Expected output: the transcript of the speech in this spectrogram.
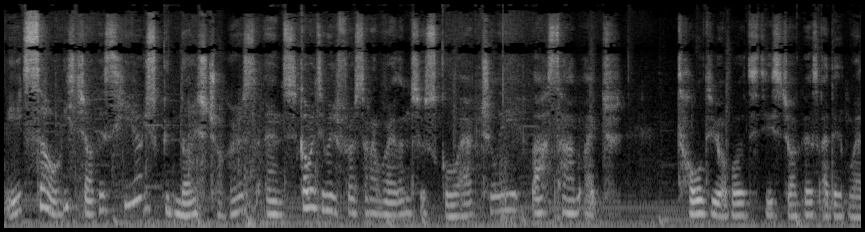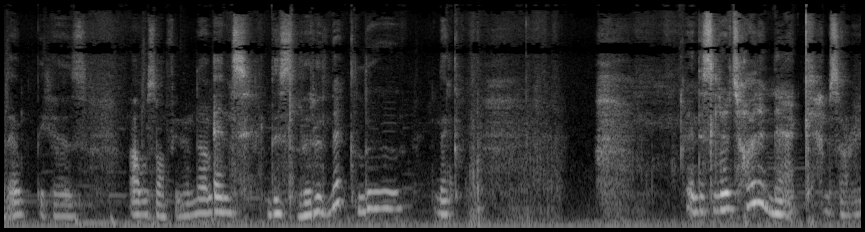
week. So these joggers here these good nice joggers and it's going to be the first time i wear them to school actually. Last time i told you about these joggers i didn't wear them because i was not feeling them. And this little neck neck. And this little turtleneck i'm sorry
